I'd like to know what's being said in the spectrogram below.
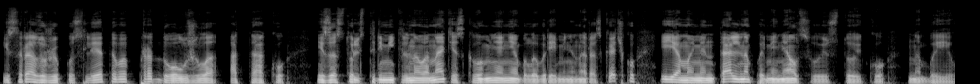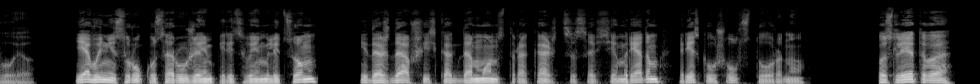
и сразу же после этого продолжила атаку. Из-за столь стремительного натиска у меня не было времени на раскачку, и я моментально поменял свою стойку на боевую. Я вынес руку с оружием перед своим лицом и, дождавшись, когда монстр окажется совсем рядом, резко ушел в сторону. После этого,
